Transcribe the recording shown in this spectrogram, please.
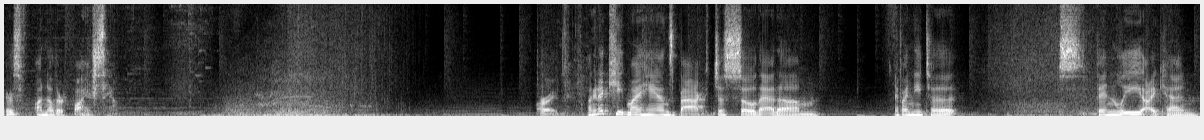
There's another fire sale. All right. I'm going to keep my hands back just so that um, if I need to Finley, I can.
